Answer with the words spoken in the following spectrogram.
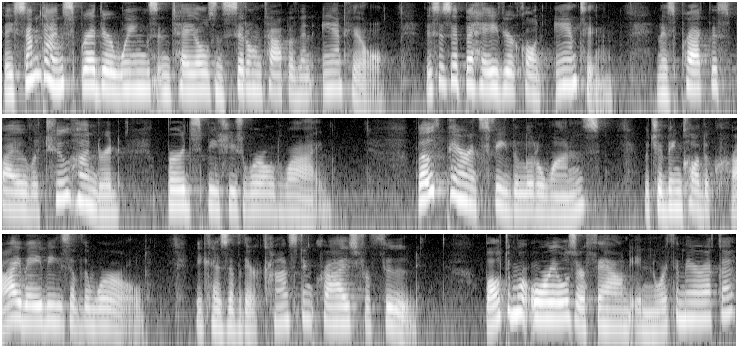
They sometimes spread their wings and tails and sit on top of an ant hill. This is a behavior called anting and is practiced by over 200 bird species worldwide. Both parents feed the little ones, which have been called the crybabies of the world because of their constant cries for food. Baltimore orioles are found in North America,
